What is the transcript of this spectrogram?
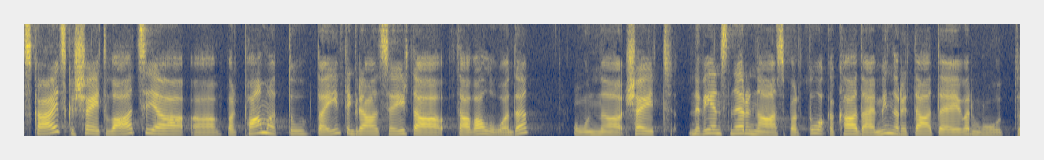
skaidrs, ka šeit Vācijā uh, par pamatu tā integrācija ir tā, tā valoda. Un šeit neviens nerunās par to, ka kādai minoritātei varbūt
